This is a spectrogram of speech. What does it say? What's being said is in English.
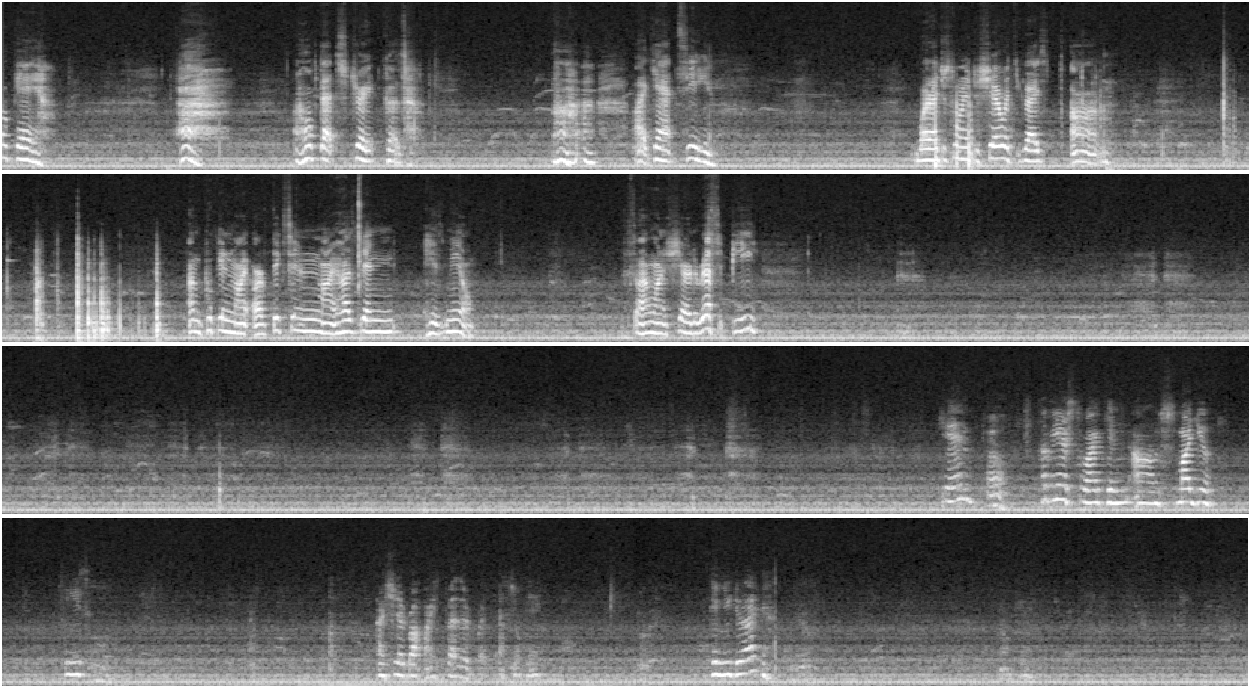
Okay. I hope that's straight because I can't see. But I just wanted to share with you guys um, I'm cooking my or fixing my husband his meal. So I want to share the recipe Jim, Oh. come here so I can um, smudge you. Please. I should have brought my feather, but that's okay. Can you do it? Okay.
